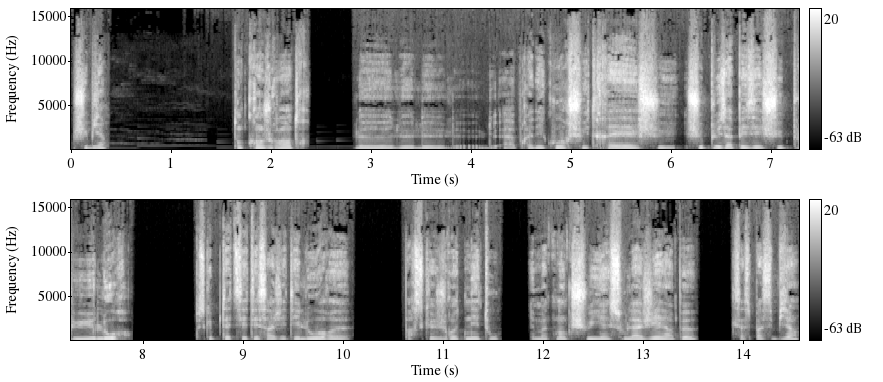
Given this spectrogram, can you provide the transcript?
Je suis bien. Donc quand je rentre le, le, le, après des cours, je suis très, je suis, je suis plus apaisé, je suis plus lourd. Parce que peut-être c'était ça, j'étais lourd euh, parce que je retenais tout. Et maintenant que je suis soulagé un peu, que ça se passe bien,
